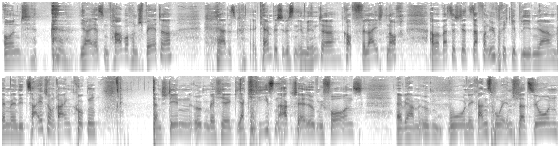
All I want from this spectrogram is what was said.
Und ja, erst ein paar Wochen später, ja, das Camp ist ein bisschen im Hinterkopf vielleicht noch, aber was ist jetzt davon übrig geblieben? Ja, wenn wir in die Zeitung reingucken, dann stehen irgendwelche ja, Krisen aktuell irgendwie vor uns. Ja, wir haben irgendwo eine ganz hohe Inflation,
